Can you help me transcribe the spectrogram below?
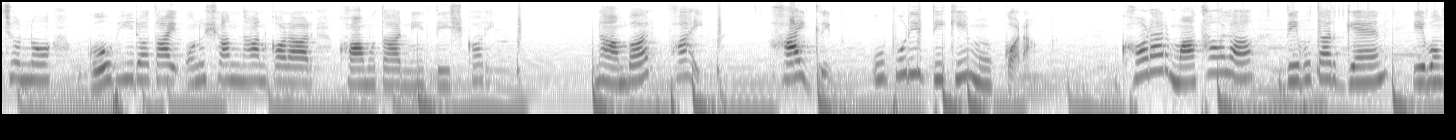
জন্য গভীরতায় অনুসন্ধান করার ক্ষমতা নির্দেশ করে। নাম্বার ফাইভ, হাই গ্রিপ, উপরের দিকে মুখ করা। ঘোড়ার মাথাওয়ালা দেবতার জ্ঞান এবং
